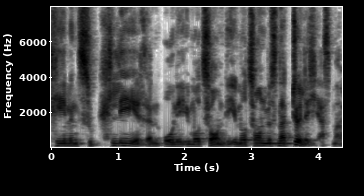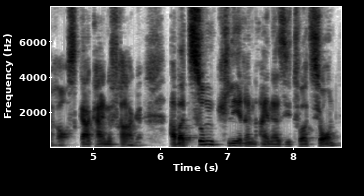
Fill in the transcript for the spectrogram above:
Themen zu klären ohne Emotionen. Die Emotionen müssen natürlich erstmal raus, gar keine Frage. Aber zum Klären einer Situation,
